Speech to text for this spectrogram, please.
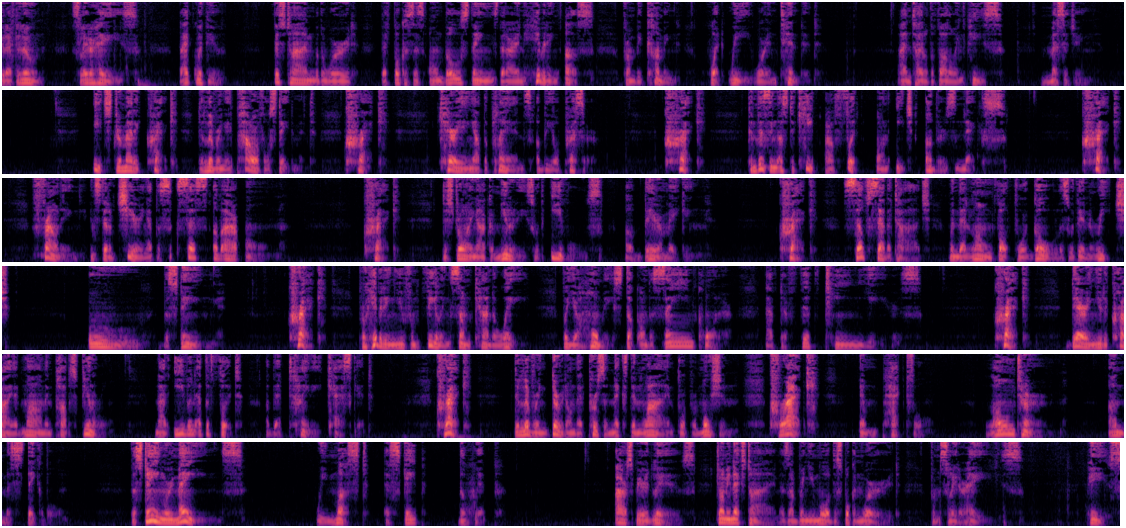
Good afternoon. Slater Hayes, back with you, this time with a word that focuses on those things that are inhibiting us from becoming what we were intended. I entitled the following piece, Messaging. Each dramatic crack delivering a powerful statement. Crack, carrying out the plans of the oppressor. Crack, convincing us to keep our foot on each other's necks. Crack, frowning instead of cheering at the success of our own. Crack, destroying our communities with evils of their making. Crack, self sabotage when that long fought for goal is within reach. Ooh, the sting. Crack, prohibiting you from feeling some kind of way for your homie stuck on the same corner after 15 years. Crack, daring you to cry at mom and pop's funeral, not even at the foot of that tiny casket. Crack, delivering dirt on that person next in line for promotion. Crack, impactful, long term, unmistakable. The sting remains. We must escape the whip. Our spirit lives. Join me next time as I bring you more of the spoken word from Slater Hayes. Peace.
